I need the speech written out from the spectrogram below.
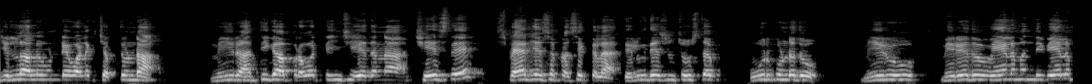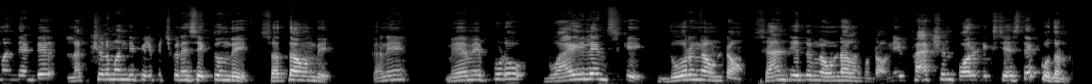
జిల్లాలో ఉండే వాళ్ళకి చెప్తుండా. మీరు అతిగా ప్రవర్తించి ఏదన్నా చేస్తే స్పేర్ చేసే ప్రసక్తిలా. తెలుగుదేశం చూస్తే ఊరుకుండదు. మీరు మీరేదో వేల మంది వేల మంది అంటే లక్షల మంది పిలిపించుకునే శక్తి ఉంది సత్తా ఉంది. కానీ మేమెప్పుడు వైలెన్స్కి దూరంగా ఉంటాం శాంతియుతంగా ఉండాలనుకుంటాం. నీ ఫ్యాక్షన్ పాలిటిక్స్ చేస్తే కుదరదు.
